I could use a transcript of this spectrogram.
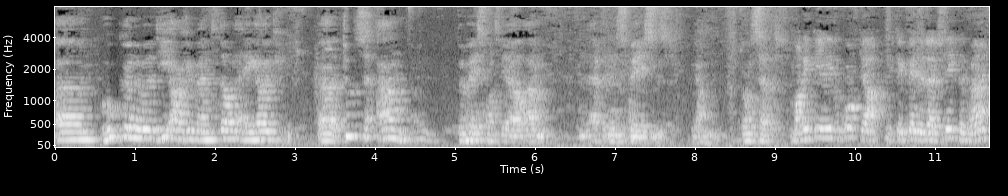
Um, hoe kunnen we die argumenten dan eigenlijk uh, toetsen aan bewijsmateriaal, aan een evidence-based ja, concept? Mag ik hier even kort? Ja, ik vind het een uitstekende vraag.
